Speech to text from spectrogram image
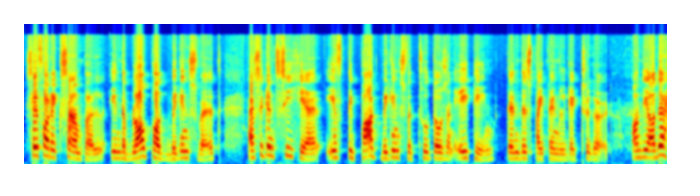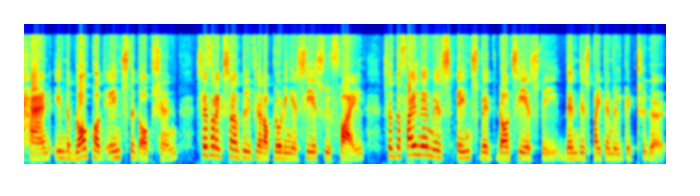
Say for example, in the blob path begins with, as you can see here, if the path begins with 2018, then this pipeline will get triggered. On the other hand, in the blob path ends with option, say for example, if you are uploading a CSV file, so if the file name is ends with .csv, then this pipeline will get triggered.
